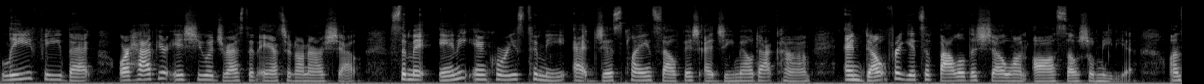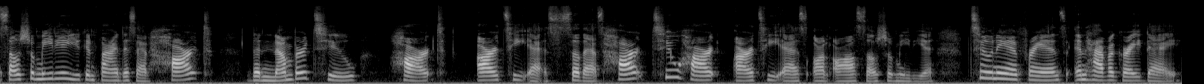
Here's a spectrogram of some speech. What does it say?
leave feedback, or have your issue addressed and answered on our show. Submit any inquiries to me at justplainselfish at gmail.com. And don't forget to follow the show on all social media. On social media, you can find us at Heart, the number two, Heart. RTS. So that's Heart to Heart RTS on all social media. Tune in, friends, and have a great day.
